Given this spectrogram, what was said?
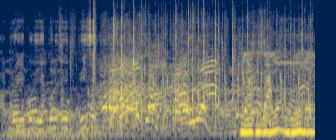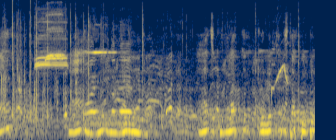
जय वीस आज कुमार कोलटकर पेटून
